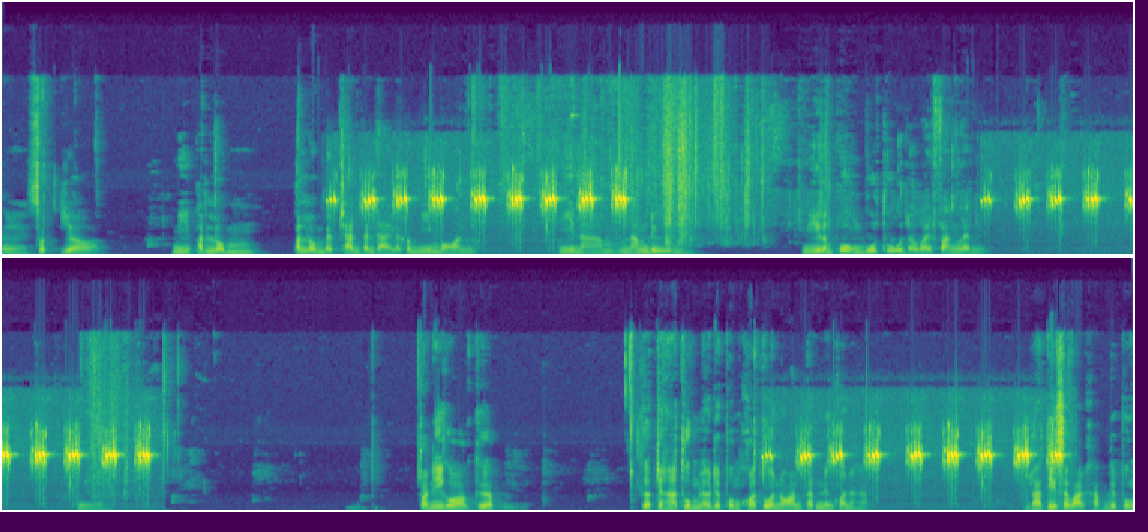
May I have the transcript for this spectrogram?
นี่สุดยอด มีพัดลม พัดลมแบบชาร์จแบตได้ แล้วก็มีหมอน มีน้ำน้ำดื่ม มีลำโพงบลูทูธเอาไว้ฟังเล่นนี่ ต อนนี้ก็เกือบเกือบจะห้าทุ่มแล้วเดี๋ยวผมขอตัวนอนแป๊บหนึ่งก่อนนะครับ ราตรีสวัสดิ์ครับเดี๋ยวพรุ่ง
